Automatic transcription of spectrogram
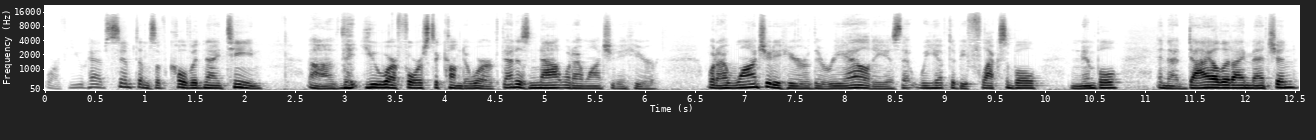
or if you have symptoms of COVID 19, uh, that you are forced to come to work. That is not what I want you to hear. What I want you to hear, the reality is that we have to be flexible, nimble, and that dial that I mentioned,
